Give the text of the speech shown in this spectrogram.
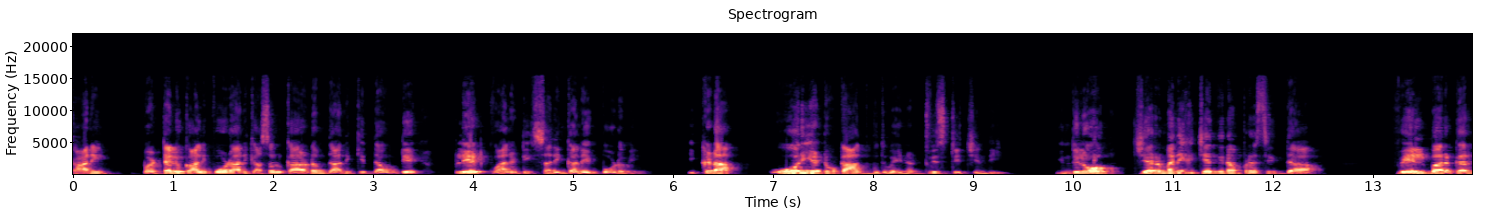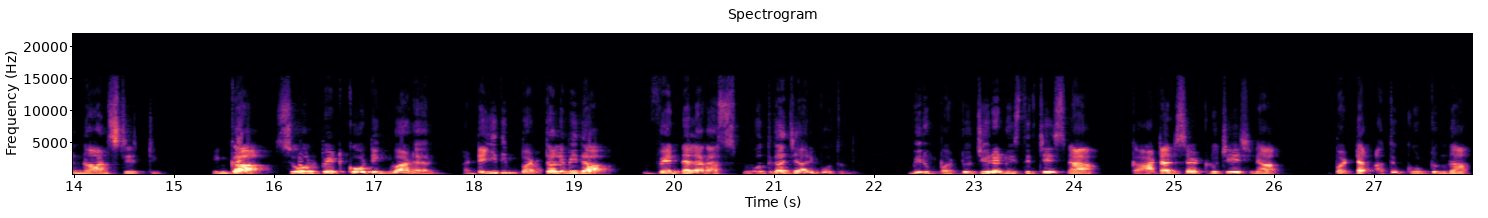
కానీ బట్టలు కాలిపోవడానికి అసలు కారణం దాని కింద ఉండే ప్లేట్ క్వాలిటీ సరిగ్గా లేకపోవడమే. ఇక్కడ ఓరియంట్ ఒక అద్భుతమైన ట్విస్ట్ ఇచ్చింది. ఇందులో జర్మనీకి చెందిన ప్రసిద్ధ వెల్బర్గర్ నాన్ స్టిక్ ఇంకా సోల్ పేట్ కోటింగ్ వాడారు. అంటే ఇది బట్టల మీద వెన్నెలగా స్మూత్గా జారిపోతుంది. మీరు పట్టు చీరలు ఇస్త్రీ చేసినా కాటన్ షర్ట్లు చేసినా బట్ట అతుక్కుంటున్న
